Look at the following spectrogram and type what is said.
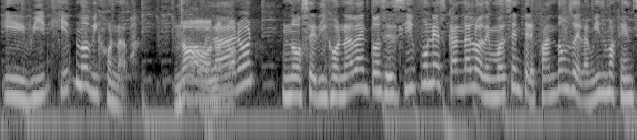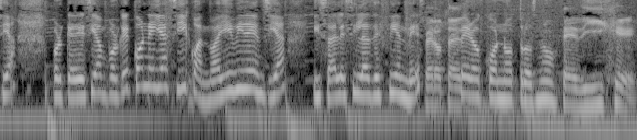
y Hit no dijo nada. No, no, no. hablaron, no, se dijo nada, entonces sí fue un escándalo además entre fandoms de la misma agencia, porque decían, ¿por qué con ella sí cuando hay evidencia y sales y las defiendes, Pero pero, con otros no? Te dije,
